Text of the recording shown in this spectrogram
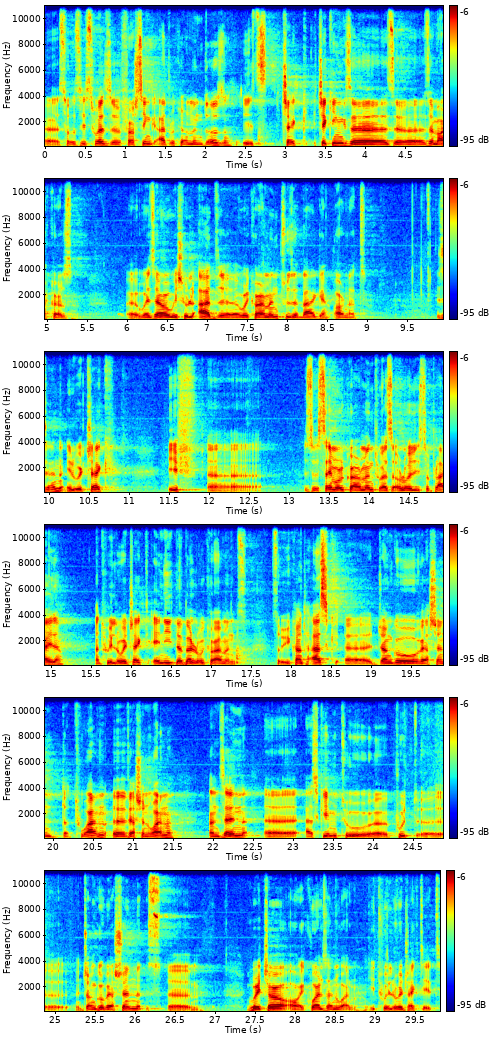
Uh, so this was the first thing add requirement does. It's check, checking the, the, the markers, uh, whether we should add the requirement to the bag or not. Then it will check if uh, the same requirement was already supplied and will reject any double requirements. So you can't ask uh, Django version one, uh, version 1 and then ask him to put Django version um, greater or equal than 1. It will reject it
